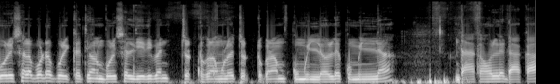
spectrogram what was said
বরিশাল বোর্ডের পরীক্ষার্থী হন, বরিশাল দিয়ে দিবেন। চট্টগ্রাম হলে চট্টগ্রাম, কুমিল্লা হলে কুমিল্লা, ঢাকা হলে ঢাকা।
